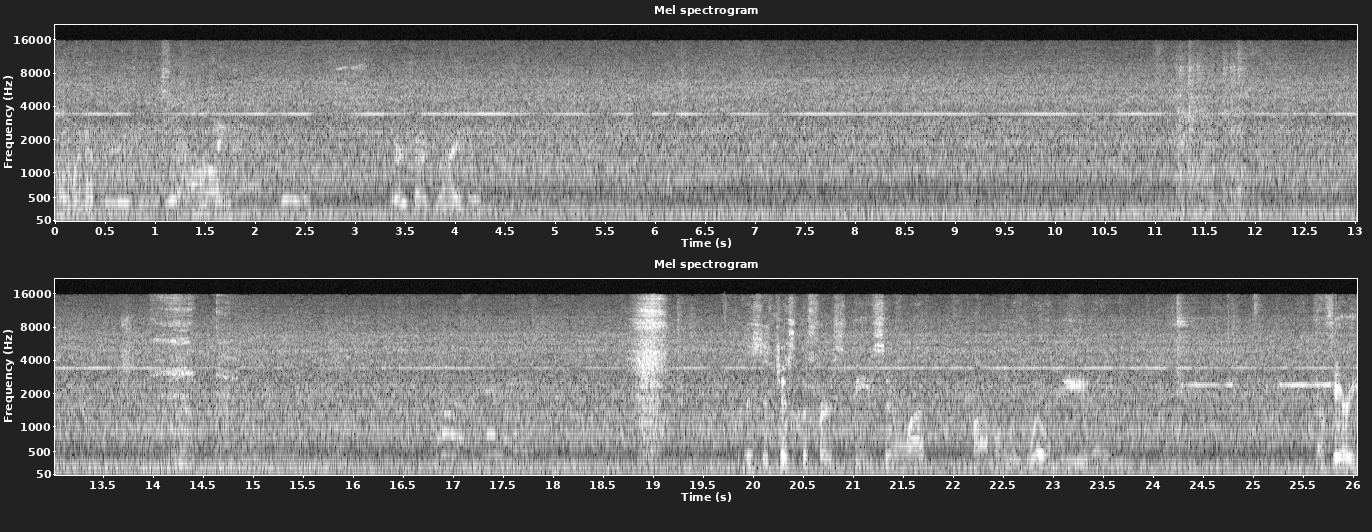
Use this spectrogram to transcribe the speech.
okay whenever it is it'll start moving. Where's our driver? This is just the first piece in what probably will be a, a very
